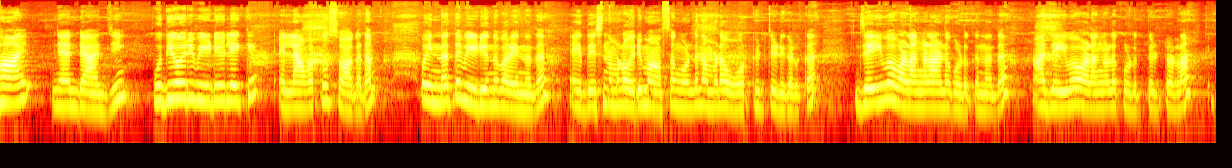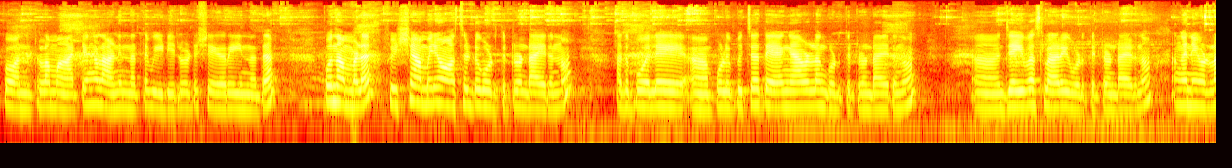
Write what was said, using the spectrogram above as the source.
ഹായ് ഞാൻ രാജി. പുതിയൊരു വീഡിയോയിലേക്ക് എല്ലാവർക്കും സ്വാഗതം. അപ്പോൾ ഇന്നത്തെ വീഡിയോ എന്ന് പറയുന്നത് ഏകദേശം നമ്മൾ ഒരു മാസം കൊണ്ട് നമ്മുടെ ഓർക്കിഡ് ചെടികൾക്ക് ജൈവ വളങ്ങളാണ് കൊടുക്കുന്നത്. ആ ജൈവ വളങ്ങൾ കൊടുത്തിട്ടുള്ള ഇപ്പോൾ വന്നിട്ടുള്ള മാറ്റങ്ങളാണ് ഇന്നത്തെ വീഡിയോയിലോട്ട് ഷെയർ ചെയ്യുന്നത്. അപ്പോൾ നമ്മൾ ഫിഷ് അമിനോ ആസിഡ് കൊടുത്തിട്ടുണ്ടായിരുന്നു. അതുപോലെ പുളിപ്പിച്ച തേങ്ങാവെള്ളം കൊടുത്തിട്ടുണ്ടായിരുന്നു. ജൈവ സ്ലറി കൊടുത്തിട്ടുണ്ടായിരുന്നു. അങ്ങനെയുള്ള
